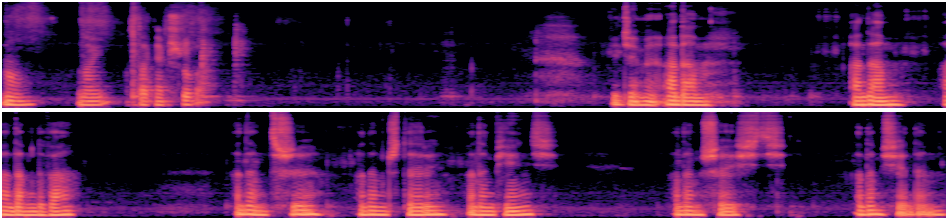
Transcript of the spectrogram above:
No, no i ostatnia krzyżowa. Jedziemy. Adam. Adam. Adam 2. Adam 3. Adam 4. Adam 5. Adam 6. Adam 7.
